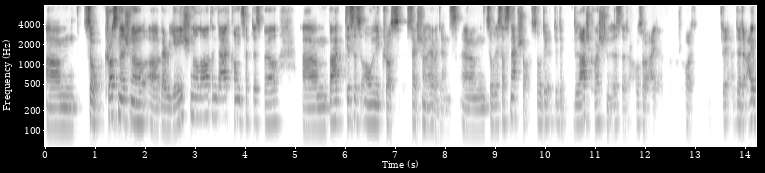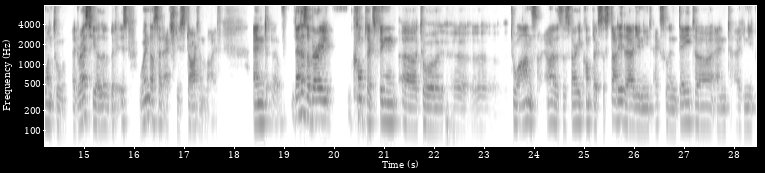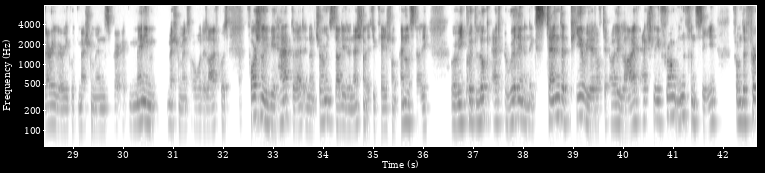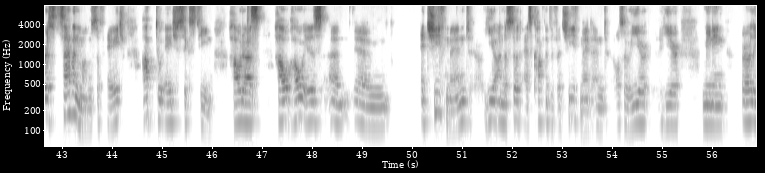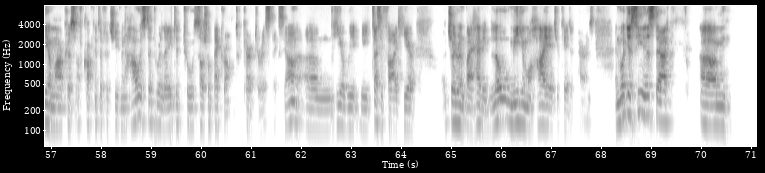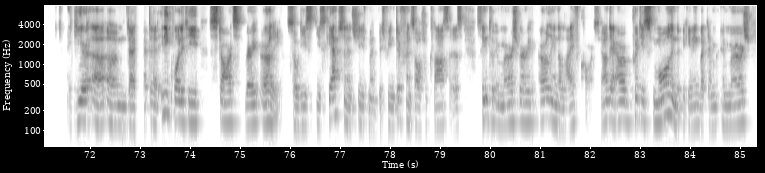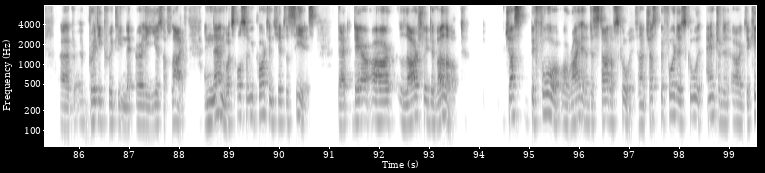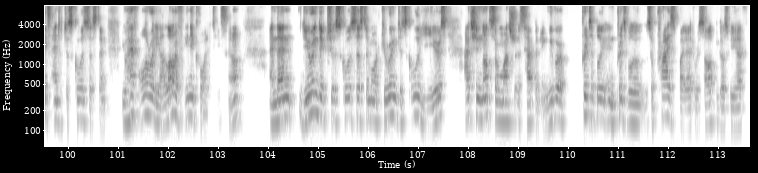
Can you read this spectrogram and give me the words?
Um, so cross-national uh, variation a lot in that concept as well. Um, but this is only cross-sectional evidence. Um, so there's a snapshot. So the, the, the, large question is that also I, or that I want to address here a little bit is when does that actually start in life? And uh, that is a very complex thing uh, to, uh, to answer. Uh, this is very complex to study that. You need excellent data and uh, you need very, very good measurements, very many measurements over the life course. Fortunately, we had that in a German study, the National Educational Panel Study, where we could look at really an extended period of the early life, actually from infancy, from the first seven months of age up to age 16. How does how how is um, um, achievement here understood as cognitive achievement and also here here meaning earlier markers of cognitive achievement. How is that related to social background characteristics? Yeah um, here we, we classified here children by having low medium or high educated parents. And what you see is that um, here uh, um, that, that inequality starts very early. So these, these gaps in achievement between different social classes seem to emerge very early in the life course. You know, they are pretty small in the beginning, but they emerge uh, pretty quickly in the early years of life. And then what's also important here to see is that they are largely developed just before or right at the start of school, so just before the school entered or the kids entered the school system, you have already a lot of inequalities. You know? And then during the school system or during the school years, actually not so much is happening. We were principally in principle surprised by that result because we have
